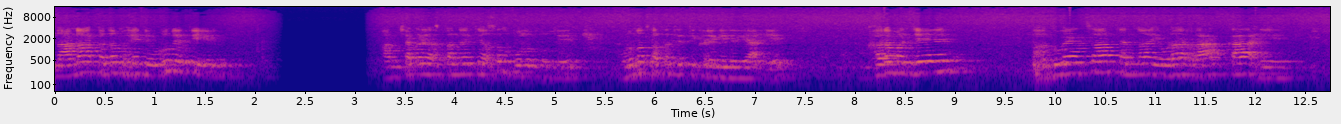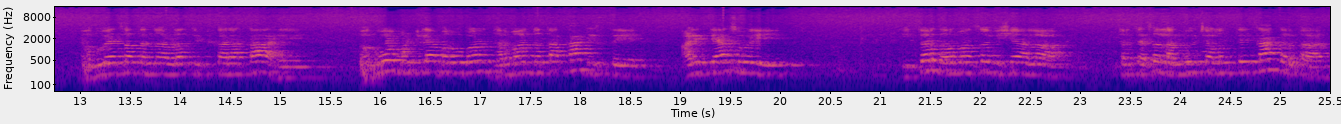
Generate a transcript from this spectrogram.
नाना कदम हे निवडून येतील. आमच्याकडे असताना ते असंच बोलत होते. म्हणूनच आता ते तिकडे गेलेले आहेत खरं म्हणजे भगव्याचा त्यांना एवढा राग का आहे? भगव्याचा त्यांना एवढा तिटकारा का आहे? भगव म्हटल्याबरोबर धर्मांधता का दिसते? आणि त्याच वेळी इतर धर्माचा विषय आला तर त्याचं लांबून चालन ते का करतात?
